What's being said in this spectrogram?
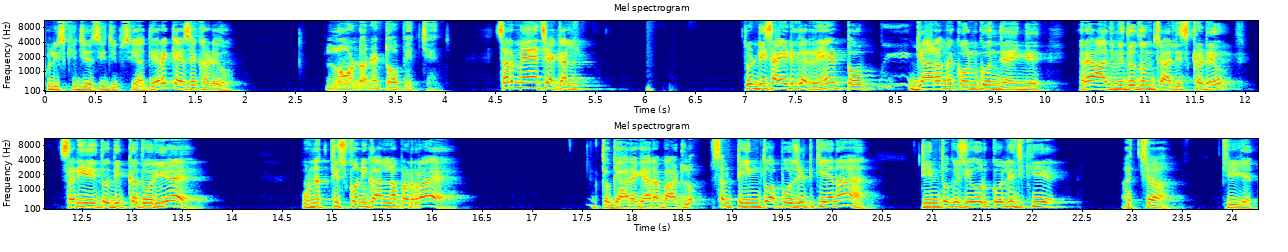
पुलिस की जैसी जिप्सी आती है, अरे कैसे खड़े हो? Land on a top exchange. Sir, match है कल। तो डिसाइड कर रहे हैं, टॉप ग्यारह में कौन कौन जाएँगे? अरे, आदमी तो तुम चालीस खड़े हो। सर, यही तो दिक्कत हो रही है। उनतीस को निकालना पड़ रहा है। तो ग्यारह ग्यारह बांट लो। सर, टीम तो अपोजिट की है ना। टीम तो किसी और कॉलेज की है। अच्छा ठीक है।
